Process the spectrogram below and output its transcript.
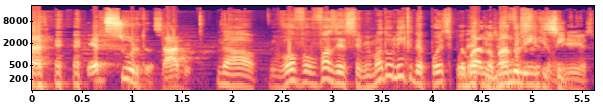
é absurdo, sabe? Não, vou, vou fazer. Você me manda o link depois. Se puder, mando, manda o link sim. Isso,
